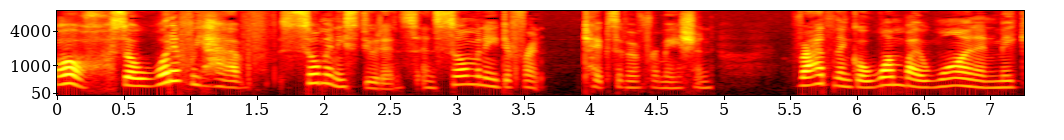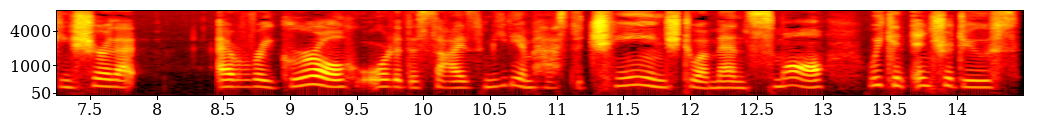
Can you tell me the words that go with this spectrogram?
Oh, so what if we have so many students and so many different types of information? Rather than go one by one and making sure that every girl who ordered the size medium has to change to a men's small, we can introduce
